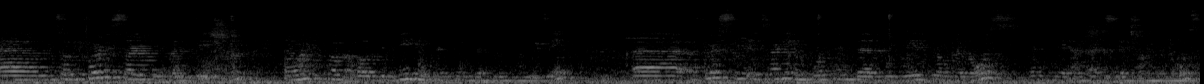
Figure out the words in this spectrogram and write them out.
Um, so before we start the meditation, I want to talk about the breathing technique that we'll be using. Uh, firstly, it's very important that we breathe from the nose, inhale and exhale from the nose.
